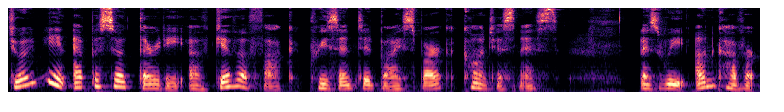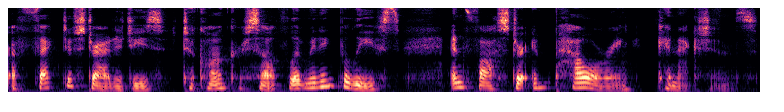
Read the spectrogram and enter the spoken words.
Join me in episode 30 of Give a Fuck, presented by Spark Consciousness, as we uncover effective strategies to conquer self limiting beliefs and foster empowering connections.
